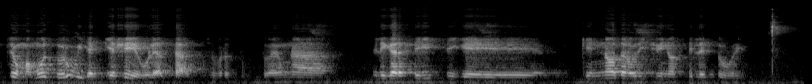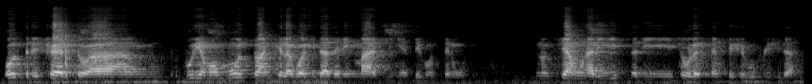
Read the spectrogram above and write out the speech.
insomma molto ruvida e piacevole al tatto soprattutto, è una delle caratteristiche che notano di più i nostri lettori. Oltre certo a curiamo molto anche la qualità delle immagini e dei contenuti. Non siamo una rivista di sola e semplice pubblicità.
